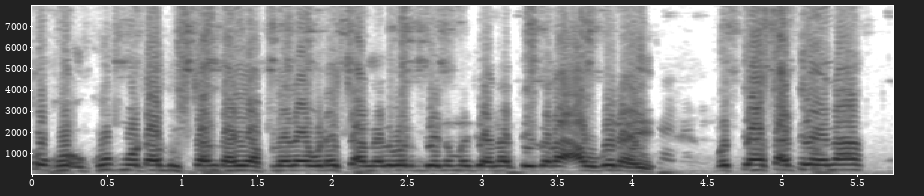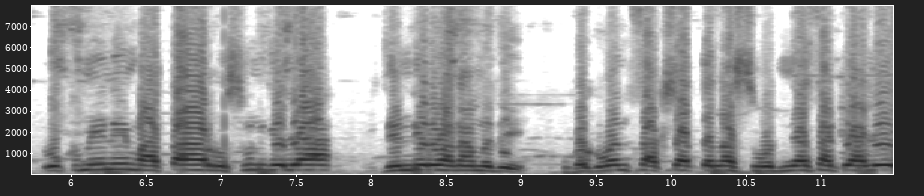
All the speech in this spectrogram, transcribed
तो खूप मोठा दृष्टांत आहे. आपल्याला एवढ्या चॅनलवर देणं म्हणजे आहे ना ते जरा अवघड आहे. मग त्यासाठी आहे ना रुक्मिणी माता रुसून गेल्या दिंडीरवानामध्ये. भगवंत साक्षात त्यांना शोधण्यासाठी आले.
